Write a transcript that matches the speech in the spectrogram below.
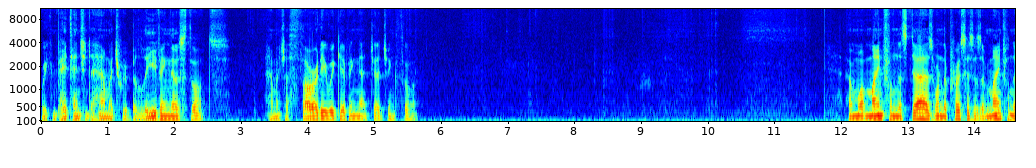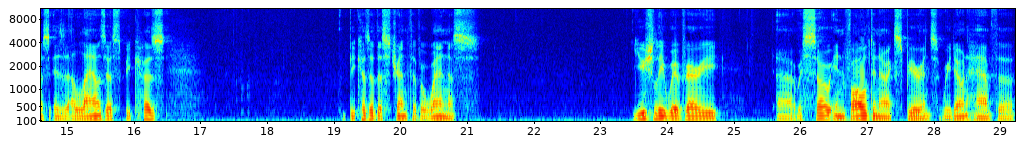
We can pay attention to how much we're believing those thoughts, how much authority we're giving that judging thought. And what mindfulness does, one of the processes of mindfulness is it allows us because because of the strength of awareness usually we're very uh, we're so involved in our experience we don't have the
